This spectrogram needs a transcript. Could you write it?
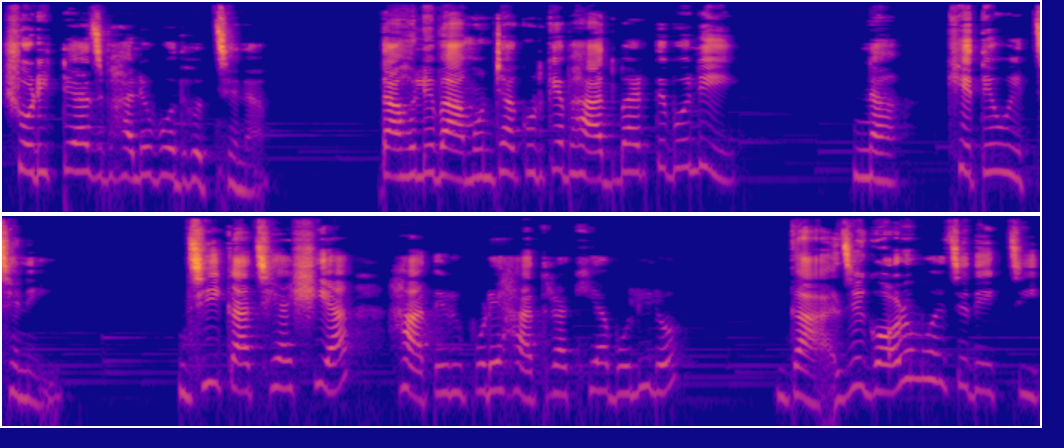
শরীরটা আজ ভালো বোধ হচ্ছে না। তাহলে বামুন ঠাকুরকে ভাত বাড়তে বলি? না, খেতেও ইচ্ছে নেই। ঝি কাছে আসিয়া হাতের উপরে হাত রাখিয়া বলিল, গা যে গরম হয়েছে দেখছি,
